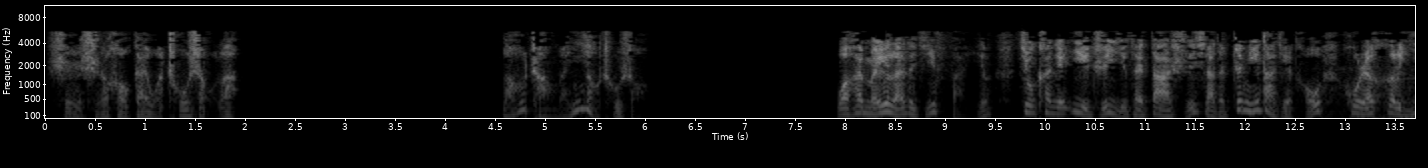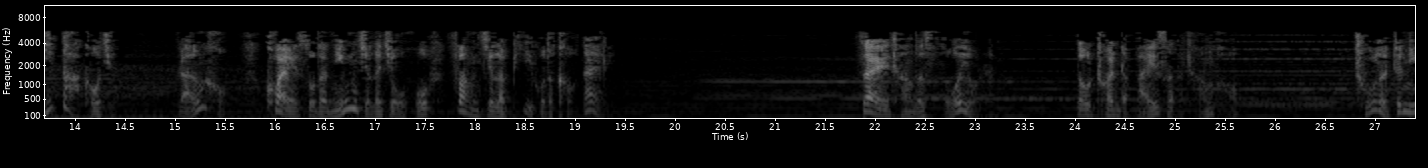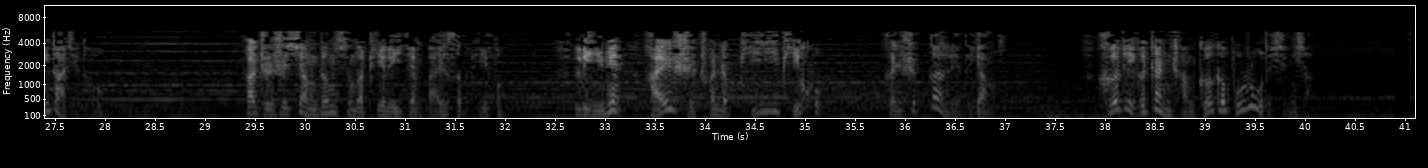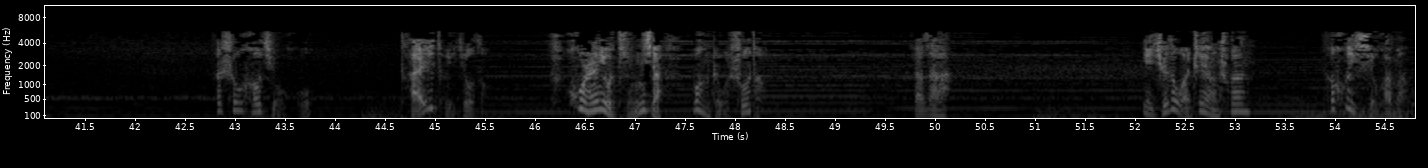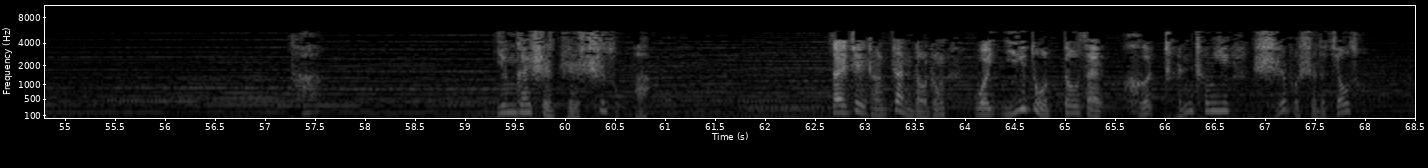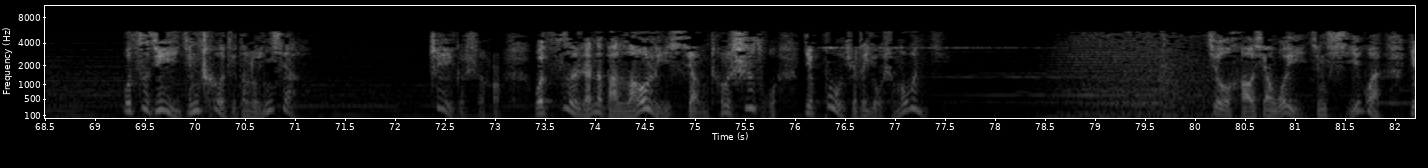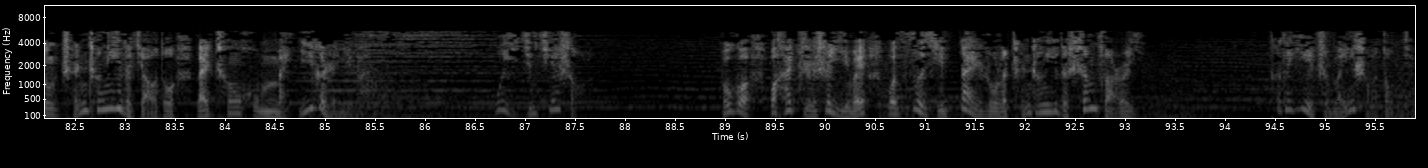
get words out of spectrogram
是时候该我出手了。”老掌门要出手，我还没来得及反应，就看见一直倚在大石下的珍妮大姐头忽然喝了一大口酒，然后快速的拧紧了酒壶，放进了屁股的口袋里。在场的所有人都穿着白色的长袍，除了珍妮大姐头，她只是象征性的披了一件白色的披风，里面还是穿着皮衣皮裤，很是干练的样子，和这个战场格格不入的形象。他收好酒壶，抬腿就走，忽然又停下，望着我说道：“小子，你觉得我这样穿，他会喜欢吗？”他应该是指师祖吧。在这场战斗中，我一度都在和陈诚一时不时的交错，我自己已经彻底的沦陷了。这个时候，我自然的把老李想成了师祖，也不觉得有什么问题。就好像我已经习惯用陈诚一的角度来称呼每一个人一般，我已经接受了。不过，我还只是以为我自己带入了陈诚一的身份而已。他的意志没什么动静，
